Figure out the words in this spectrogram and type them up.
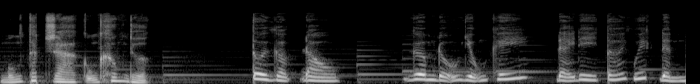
Muốn tách ra cũng không được. Tôi gật đầu, gom đủ dũng khí để đi tới quyết định.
